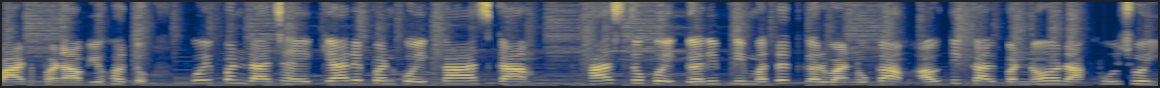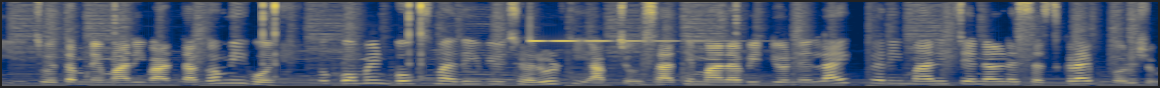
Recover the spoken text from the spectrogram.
પાઠ ભણાવ્યો હતો. કોઈ પણ રાજાએ ક્યારે પણ કોઈ ખાસ કામ ખાસ તો કોઈ ગરીબની મદદ કરવાનું કામ આવતીકાલ પણ ન રાખવું જોઈએ. જો તમને મારી વાર્તા ગમી હોય તો કોમેન્ટ બોક્સમાં રિવ્યૂ જરૂરથી આપજો. સાથે મારા વિડીયોને લાઈક કરી મારી ચેનલને સબસ્ક્રાઈબ કરજો.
